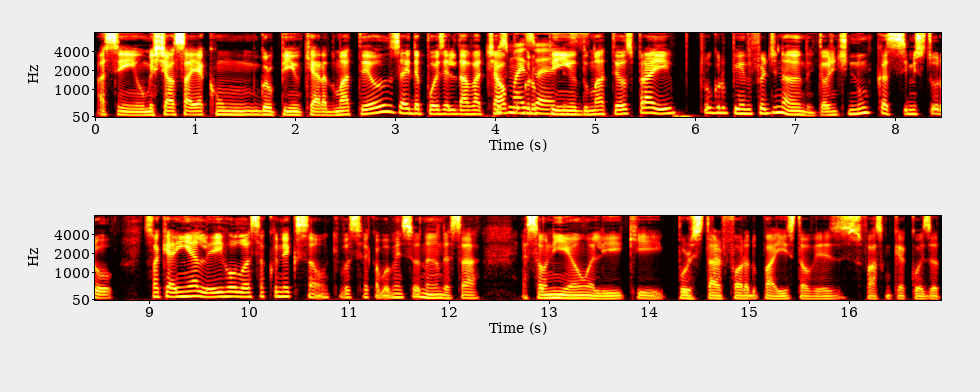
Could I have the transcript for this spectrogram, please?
assim, o Michel saía com um grupinho que era do Matheus, aí depois ele dava tchau Os pro grupinho velhos. do Matheus pra ir pro grupinho do Ferdinando. Então a gente nunca se misturou. Só que aí em LA rolou essa conexão que você acabou mencionando, essa, essa união ali que, por estar fora do país, talvez faz com que a coisa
